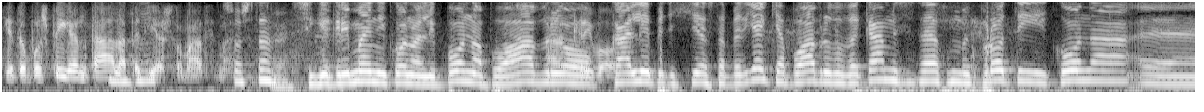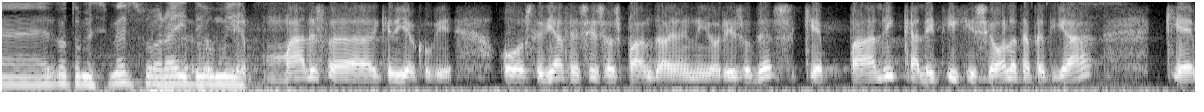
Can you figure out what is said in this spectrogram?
για το πώς πήγαν τα άλλα παιδιά στο το μάθημα. Σωστά. Ναι. Συγκεκριμένη εικόνα λοιπόν από αύριο. Ακριβώς. Καλή επιτυχία στα παιδιά και από αύριο 12.30 θα έχουμε πρώτη εικόνα ε, εδώ το μεσημέρι στο Radio Me. Μάλιστα, κύριε Γιακοβή. Στη διάθεσή σας πάντα είναι οι ορίζοντες και πάλι καλή τύχη σε όλα τα παιδιά και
